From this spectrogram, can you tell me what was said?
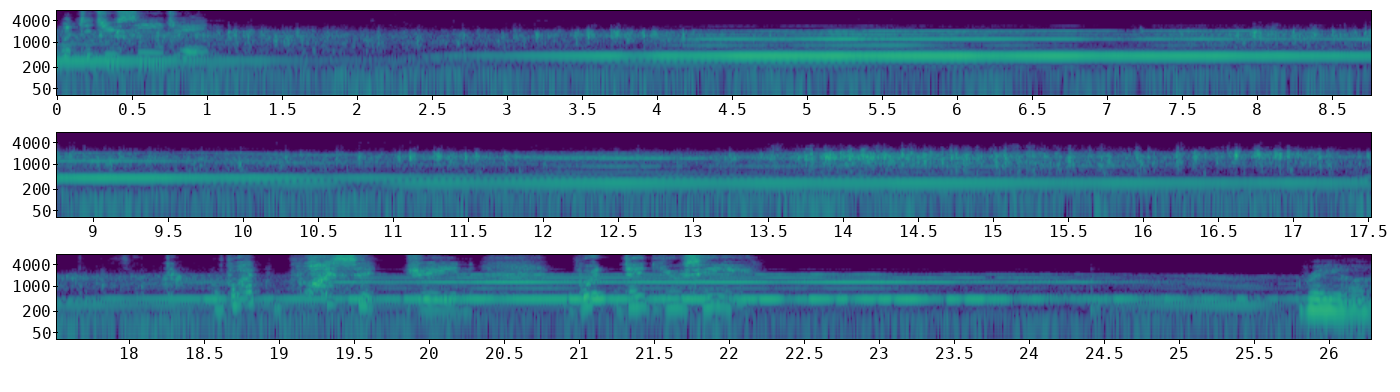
What did you see, Jane? What was it, Jane? What did you see? Rhea.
